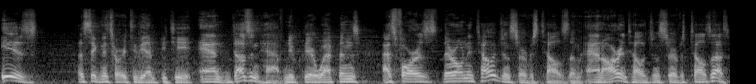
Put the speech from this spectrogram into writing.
is a signatory to the NPT and doesn't have nuclear weapons as far as their own intelligence service tells them and our intelligence service tells us.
